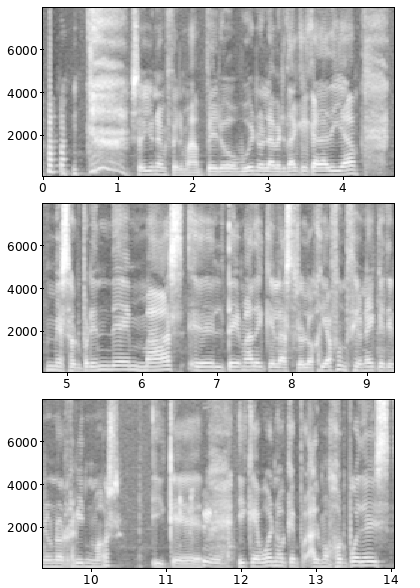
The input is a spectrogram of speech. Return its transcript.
soy una enferma, pero bueno, la verdad que cada día me sorprende más el tema de que la astrología funciona y que tiene unos ritmos y que, y que bueno, que a lo mejor podéis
